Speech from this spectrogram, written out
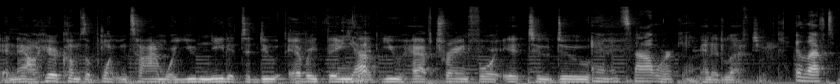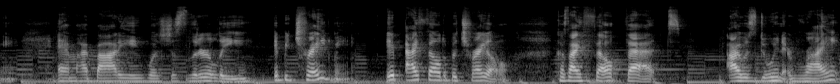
and now here comes a point in time where you needed to do everything Yep. that you have trained for it to do and it's not working. and it left you it left me and my body was just literally it betrayed me it, i felt a betrayal because i felt that i was doing it right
